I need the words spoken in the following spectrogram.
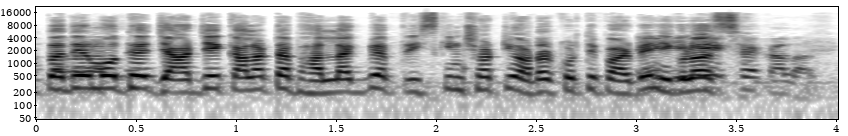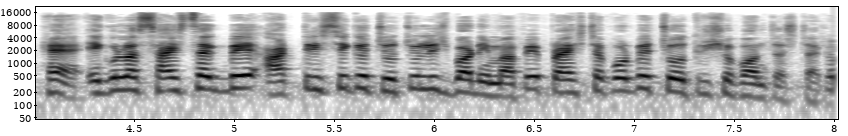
আপনাদের মধ্যে যার যে কালারটা ভালো লাগবে আপনি স্ক্রিনশট নিয়ে অর্ডার করতে পারবেন। এগুলো হ্যাঁ এগুলো সাইজ থাকবে আটত্রিশ থেকে চৌচল্লিশ বডি মাপে প্রাইসটা পড়বে চৌত্রিশশো পঞ্চাশ টাকা।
